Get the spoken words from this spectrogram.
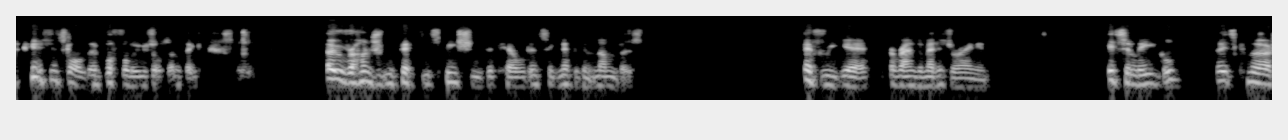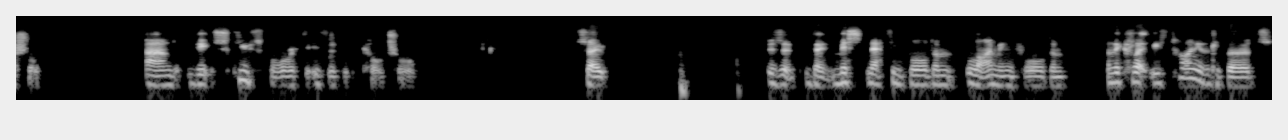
it's like they're buffaloes or something over 150 species are killed in significant numbers every year around the Mediterranean. It's illegal, it's commercial, and the excuse for it is that it's cultural. So is it they mist netting for them, liming for them, and they collect these tiny little birds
